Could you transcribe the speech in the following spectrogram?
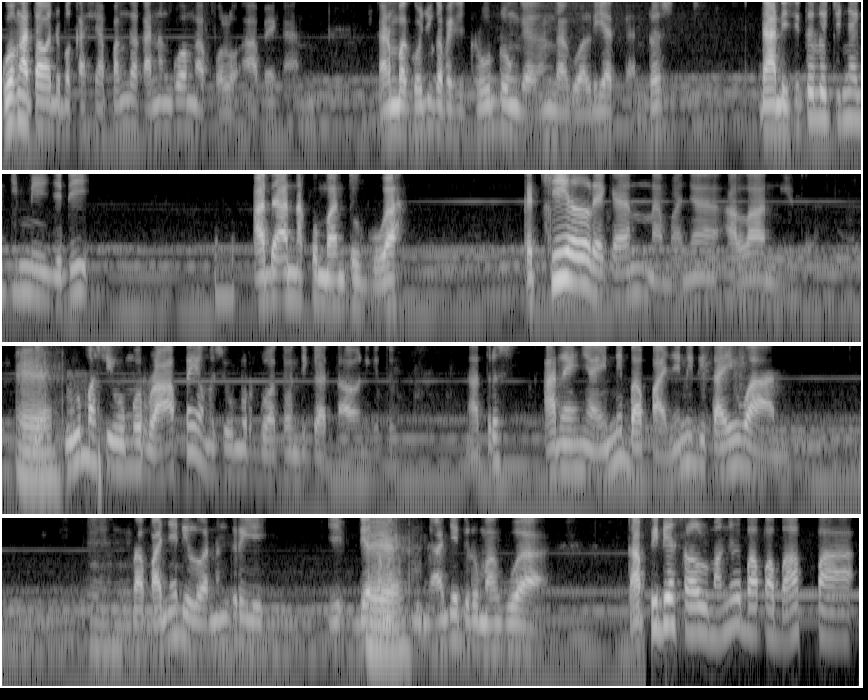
gue nggak tahu ada bekas siapa enggak karena gue nggak follow up ya kan karena mbak gue juga pakai kerudung ya kan nggak gue lihat kan terus nah di situ lucunya gini jadi ada anak pembantu gue kecil ya kan namanya Alan gitu. Iya. Dia dulu masih umur berapa ya? Masih umur 2 tahun tiga tahun gitu. Nah terus anehnya ini bapaknya ini di Taiwan. Hmm. bapaknya di luar negeri. Dia Iya. sama ibunya aja di rumah gua. Tapi dia selalu manggil bapak-bapak.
